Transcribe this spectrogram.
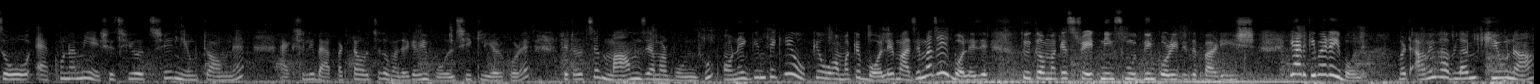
সো এখন আমি এসেছি হচ্ছে নিউ টাউনে। অ্যাকচুয়ালি ব্যাপারটা হচ্ছে তোমাদেরকে আমি বলছি ক্লিয়ার করে। সেটা হচ্ছে মাম যে আমার বন্ধু অনেক দিন থেকে ওকে ও আমাকে বলে, মাঝে মাঝেই বলে যে, তুই তো আমাকে স্ট্রেটনিং স্মুথনিং করিয়ে দিতে পারিস। ইয়ার কি মেরেই বলে। বাট আমি ভাবলাম, কিউ না,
